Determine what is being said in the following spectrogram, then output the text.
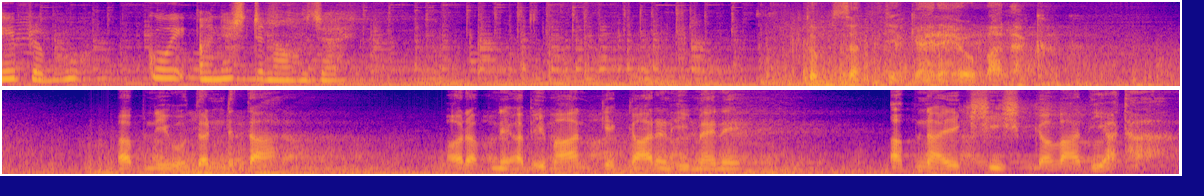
हे प्रभु, कोई अनिष्ट ना हो जाए। तुम सत्य कह रहे हो, बालक। अपनी उदंडता और अपने अभिमान के कारण ही मैंने अपना एक शीश गवा दिया था।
